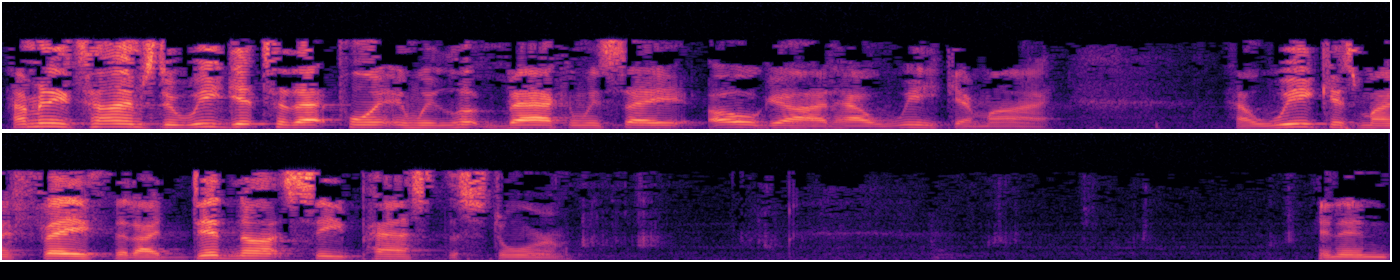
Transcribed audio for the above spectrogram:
How many times do we get to that point and we look back and we say, Oh God, how weak am I? How weak is my faith that I did not see past the storm? And then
